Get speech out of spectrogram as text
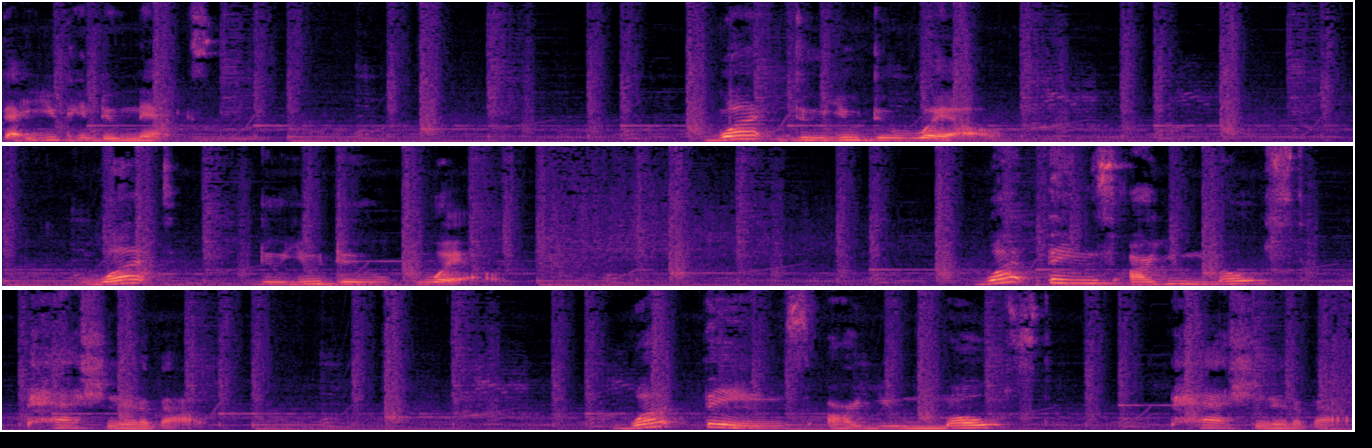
that you can do next? What do you do well? What do you do well? What things are you most passionate about? What things are you most passionate about?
